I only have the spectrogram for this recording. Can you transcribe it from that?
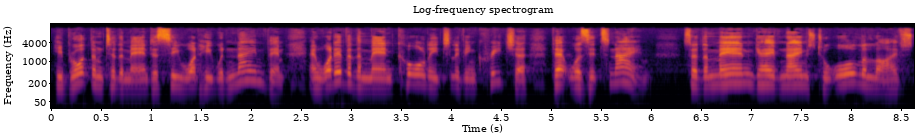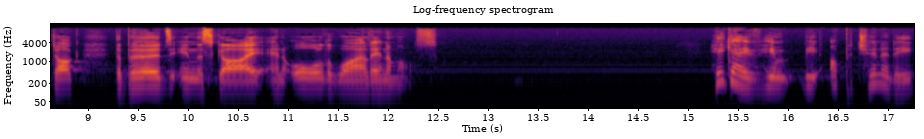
He brought them to the man to see what he would name them. And whatever the man called each living creature, that was its name. So the man gave names to all the livestock, the birds in the sky, and all the wild animals. He gave him the opportunity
